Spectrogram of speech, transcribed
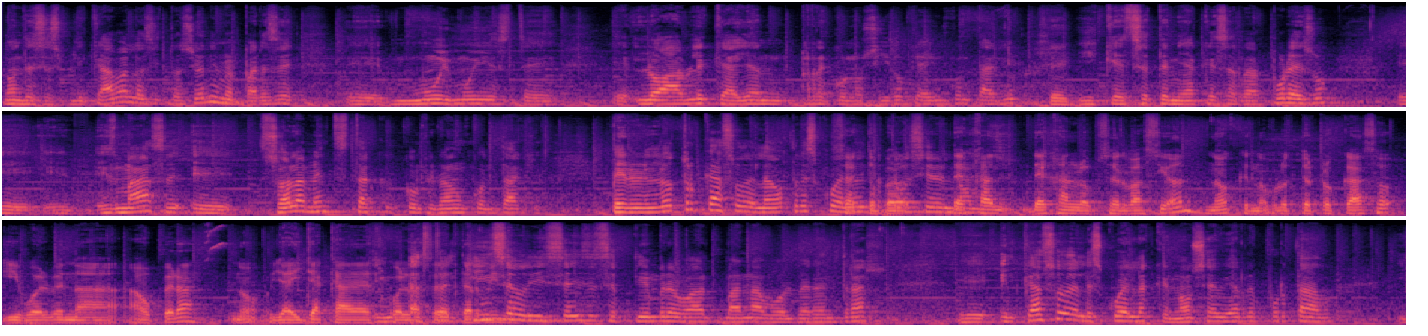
donde se explicaba la situación y me parece eh, muy, muy este, eh, loable que hayan reconocido que hay un contagio y que se tenía que cerrar por eso. Eh, eh, es más, eh, solamente está confirmado un contagio. Pero en el otro caso de la otra escuela, dejan, dejan la observación, ¿no? Que no brote otro caso y vuelven a, operar, ¿no? Y ahí ya cada escuela se determina. Hasta el 15 o 16 de septiembre van a volver a entrar. el caso de la escuela que no se había reportado y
